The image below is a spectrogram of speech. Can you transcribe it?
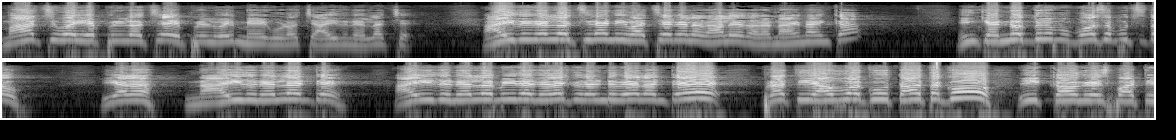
మార్చి పోయి ఏప్రిల్ వచ్చే ఏప్రిల్ పోయి మే కూడా వచ్చే ఐదు నెలలు వచ్చే. ఐదు నెలలు వచ్చినా నీ వచ్చే నెల రాలేదరా నాయన ఇంకా? ఇంకెన్నొద్దులు మోసపుచ్చుతావు ఇలా నా ఐదు నెలలు అంటే ఐదు నెలల మీద నెలకు రెండు వేలంటే ప్రతి అవ్వకు తాతకు ఈ కాంగ్రెస్ పార్టీ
